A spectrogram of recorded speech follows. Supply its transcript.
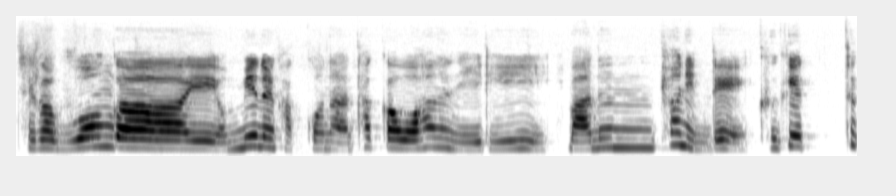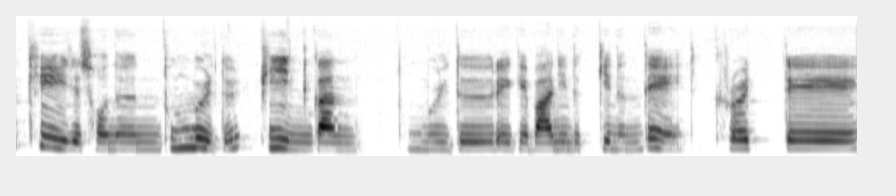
제가 무언가에 연민을 갖거나 안타까워하는 일이 많은 편인데, 그게 특히 이제 저는 동물들, 비인간 동물들에게 많이 느끼는데, 그럴 때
